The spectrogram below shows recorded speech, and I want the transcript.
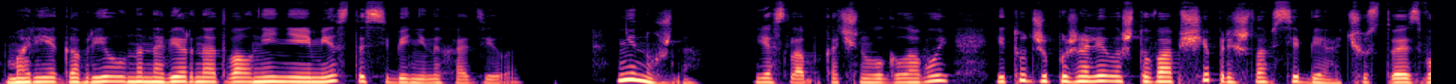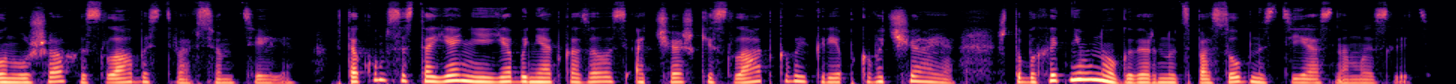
Мария Гавриловна, наверное, от волнения места себе не находила. «Не нужно. Я слабо качнула головой и тут же пожалела, что вообще пришла в себя, чувствуя звон в ушах и слабость во всем теле. В таком состоянии я бы не отказалась от чашки сладкого и крепкого чая, чтобы хоть немного вернуть способность ясно мыслить.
